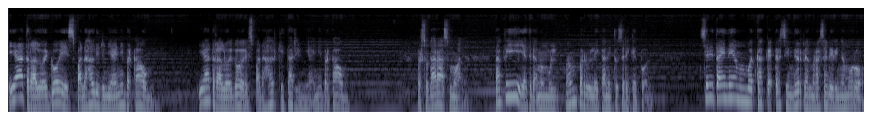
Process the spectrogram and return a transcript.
Ia terlalu egois padahal di dunia ini berkaum. Ia terlalu egois padahal kita di dunia ini berkaum. Bersaudara semuanya. Tapi ia tidak memperdulikan itu sedikit pun. Cerita ini yang membuat kakek tersindir dan merasa dirinya murung.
